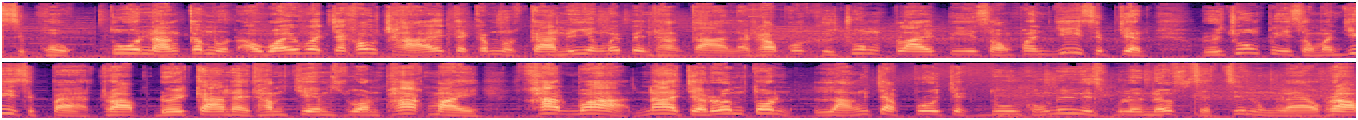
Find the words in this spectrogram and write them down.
2026 ตัวหนังกำหนดเอาไว้ว่าจะเข้าฉาย แต่กำหนดการนี้ยังไม่เป็นทางการนะครับก็คือช่วงปลายปี 2027 หรือช่วงปี 2028 ครับโดยการถ่ายทำเจมส์บอนภาคใหม่ คาดว่าน่าจะเริ่มต้นหลังจากโปรเจกต์ดูนของนินิสบูเลเนฟเสร็จสิ้นลงแล้วครับ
